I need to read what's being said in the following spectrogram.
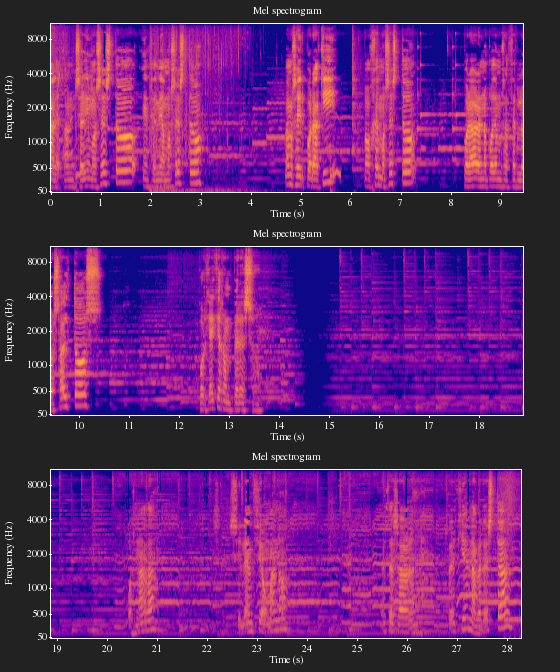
Vale, conseguimos esto. Incendiamos esto. Vamos a ir por aquí. Cogemos esto. Por ahora no podemos hacer los saltos. Porque hay que romper eso. Pues nada. Silencio humano. Este es el... ¿Quién? A ver, esta.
